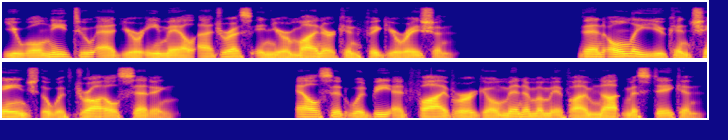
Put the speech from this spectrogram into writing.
You will need to add your email address in your miner configuration. Then only you can change the withdrawal setting. Else it would be at 5 ergo minimum if I'm not mistaken.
